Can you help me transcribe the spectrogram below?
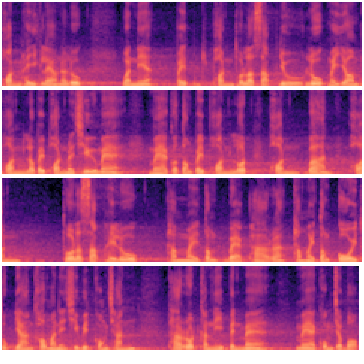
ผ่อนให้อีกแล้วนะลูก วันนี้ไปผ่อนโทรศัพท์อยู่ ลูกไม่ยอมผ่อนแล้วไปผ่อนในชื่อแม่ แม่ก็ต้องไปผ่อนรถผ่อนบ้าน ผ่อนโทรศัพท์ให้ลูก ทำไมต้องแบกภาระทำไมต้องโกยทุกอย่างเข้ามาในชีวิตของฉัน ถ้ารถคันนี้เป็นแม่ แม่คงจะบอก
